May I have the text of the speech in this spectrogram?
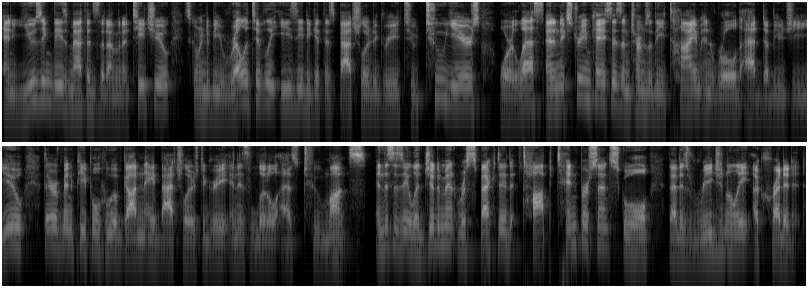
and using these methods that I'm gonna teach you, it's going to be relatively easy to get this bachelor degree to two years or less. And in extreme cases, in terms of the time enrolled at WGU, there have been people who have gotten a bachelor's degree in as little as two months. And this is a legitimate, respected, top 10% school that is regionally accredited.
